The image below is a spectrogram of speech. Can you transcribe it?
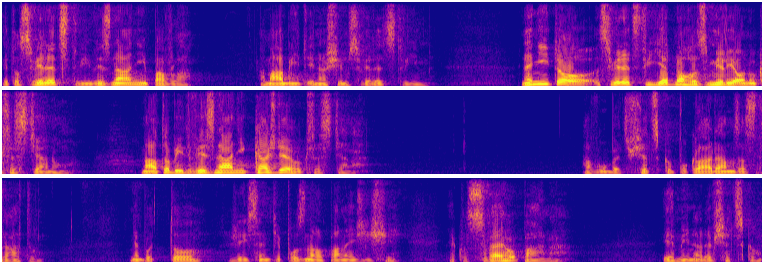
Je to svědectví, vyznání Pavla a má být i naším svědectvím. Není to svědectví jednoho z milionů křesťanů. Má to být vyznání každého křesťana. A vůbec všecko pokládám za ztrátu. Nebo to, že jsem tě poznal, Pane Ježíši, jako svého pána je mi nade všecko.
